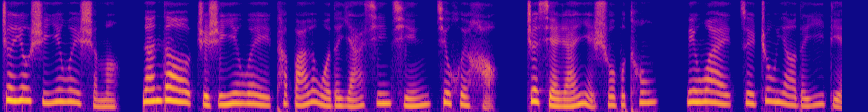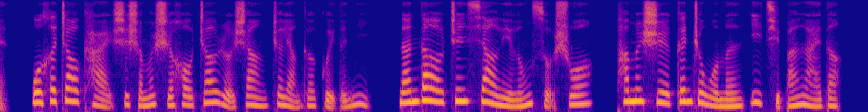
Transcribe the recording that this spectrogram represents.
这又是因为什么？难道只是因为她拔了我的牙，心情就会好？这显然也说不通。另外，最重要的一点，我和赵凯是什么时候招惹上这两个鬼的逆？难道真像李龙所说，他们是跟着我们一起搬来的？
